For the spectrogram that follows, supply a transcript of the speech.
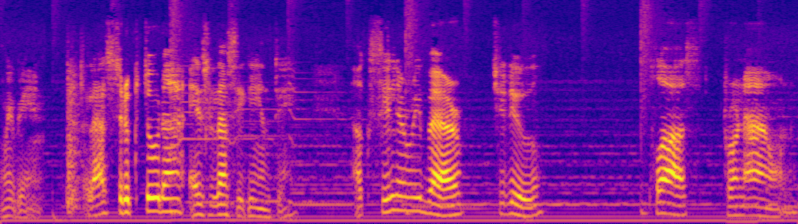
Muy bien. La estructura es la siguiente. Auxiliary verb to do plus pronoun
